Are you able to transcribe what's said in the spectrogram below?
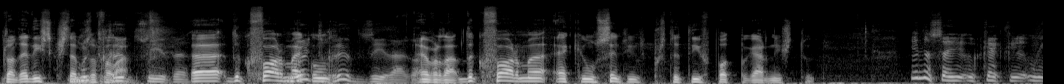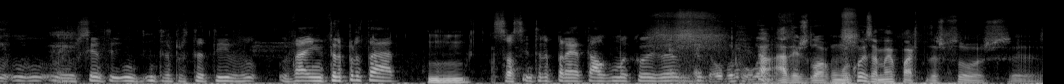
Portanto, é disto que estamos muito a falar. reduzida. Ah, de que forma é que muito um, reduzida agora. é verdade. De que forma é que um centro interpretativo pode pegar nisto tudo? Eu não sei o que é que o, o- o centro in- interpretativo vai interpretar. Uhum. Só se interpreta alguma coisa. de- Não, há desde logo uma coisa, a maior parte das pessoas, eh,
